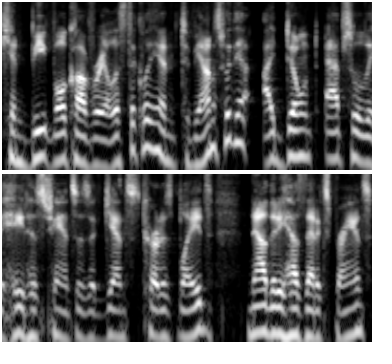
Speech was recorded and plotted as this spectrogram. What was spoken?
can beat Volkov realistically. And to be honest with you, I don't absolutely hate his chances against Curtis Blaydes now that he has that experience.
